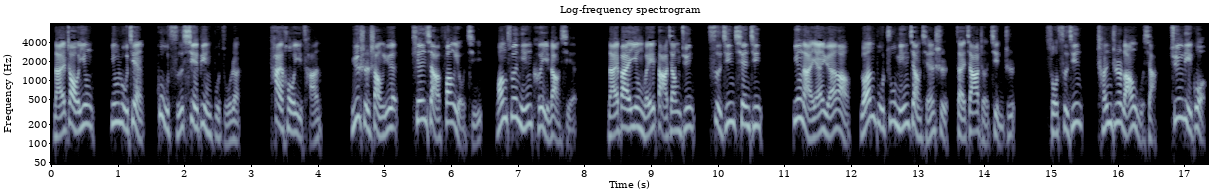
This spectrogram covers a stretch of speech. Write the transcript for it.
乃召婴，应入见，故辞谢病不足任。太后一惭。于是上曰：“天下方有疾，王孙宁可以让邪？”乃拜应为大将军，赐金千金。应乃言元盎、栾部诸名将贤士在家者尽之。所赐金，臣之郎五下，君立过，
